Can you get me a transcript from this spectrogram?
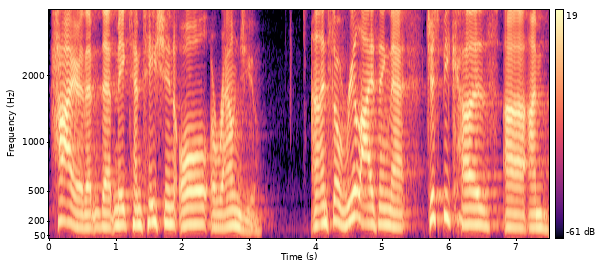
higher, that, that make temptation all around you. Uh, and so realizing that just because uh, I'm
